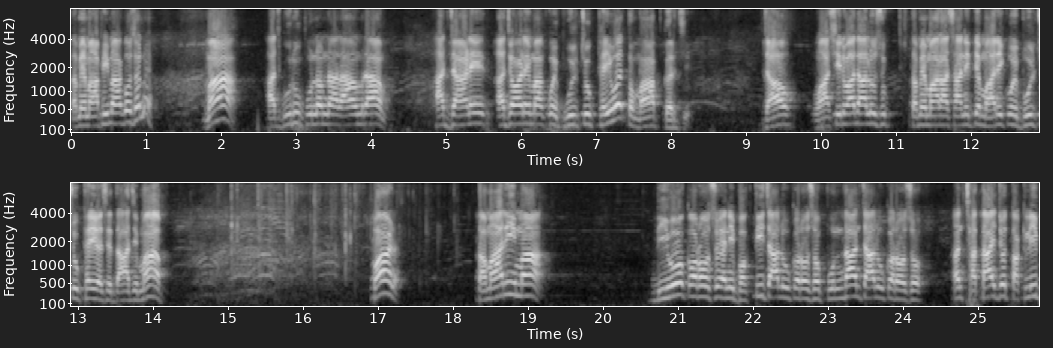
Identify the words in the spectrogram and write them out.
તમે માફી માંગો છો ને? માં આજ ગુરુ પૂનમના રામ રામ. આ જાણે, અજાણેમાં કોઈ ભૂલ ચૂક થઈ હોય તો માફ કરજે. જાઓ, હું આશીર્વાદ આલું છું. તમે મારા સાનિધ્ય, મારી કોઈ ભૂલ ચૂક થઈ હશે તો આજે માફ. પણ તમારી માં દીવો કરો છો, એની ભક્તિ ચાલુ કરો છો, પુનદાન ચાલુ કરો છો. અને છતાંય જો તકલીફ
